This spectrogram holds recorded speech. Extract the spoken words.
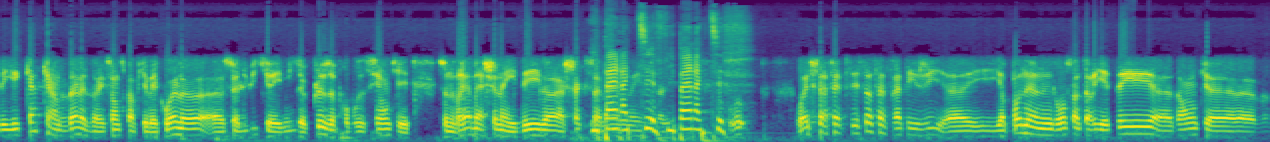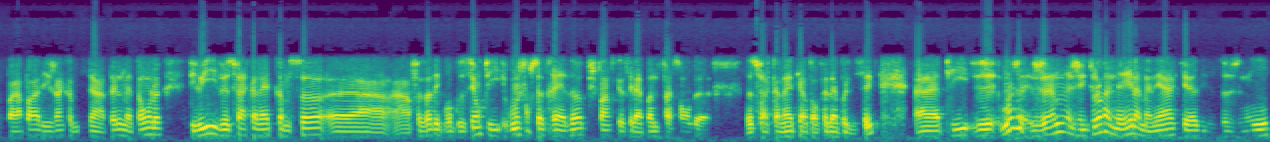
des quatre candidats à la direction du Parti québécois, là, celui qui a émis le plus de propositions, qui est, une vraie machine à là, à chaque semaine. Hyper actif, hyper actif. Oui, tout à fait. C'est ça sa stratégie. Euh, il n'y a pas une, grosse notoriété, euh, donc euh, par rapport à des gens comme Pidentel, mettons. Là. Puis lui, il veut se faire connaître comme ça en, en, faisant des propositions. Puis moi, je trouve ça très noble. Je pense que c'est la bonne façon de, de, se faire connaître quand on fait de la politique. puis moi, j'aime, j'ai toujours admiré la manière que les États-Unis,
